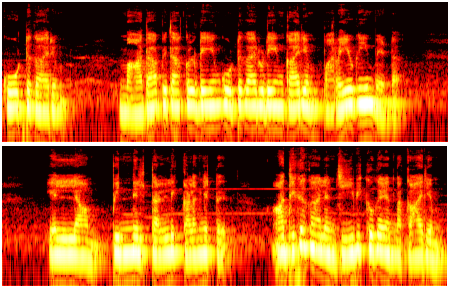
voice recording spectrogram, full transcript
കൂട്ടുകാരും മാതാപിതാക്കളുടെയും കൂട്ടുകാരുടെയും കാര്യം പറയുകയും വേണ്ട. എല്ലാം പിന്നിൽ തള്ളിക്കളഞ്ഞിട്ട് അധികകാലം ജീവിക്കുക എന്ന കാര്യം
